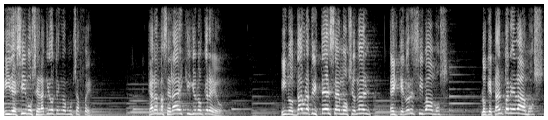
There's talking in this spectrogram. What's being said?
y decimos, ¿será que no tengo mucha fe? Caramba, ¿será es que yo no creo? Y nos da una tristeza emocional el que no recibamos lo que tanto anhelamos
